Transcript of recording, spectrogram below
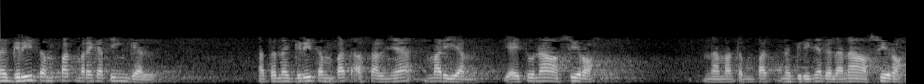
Negeri tempat mereka tinggal atau negeri tempat asalnya Maryam, yaitu Nasirah. Nama tempat negerinya adalah Nasirah.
